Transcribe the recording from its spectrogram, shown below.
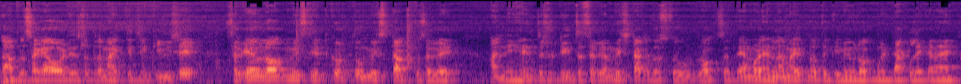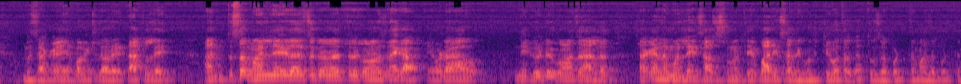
तर आपलं सगळ्या ऑडियन्सला तर माहितीच आहे की विषय सगळे व्लॉग मीच एडिट करतो मीच टाकतो सगळे. आणि ह्यांचं शूटिंगचं सगळं मीच टाकत असतो व्लॉगचं त्यामुळे ह्यांना माहीत नव्हतं की मी व्लॉगमध्ये टाकलंय का नाही. मग सकाळी हे बघितल्यावर हे टाकलंय. आणि तसं म्हणलं गेलं सगळं तर कोणाचं नाही का? एवढा निगेटिव्ह कोणाचं आलं सगळ्यांना म्हणलंय सासू ते बारीक सारीक गोष्टी होत होत्या तुझं पटतं माझं पटतं.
